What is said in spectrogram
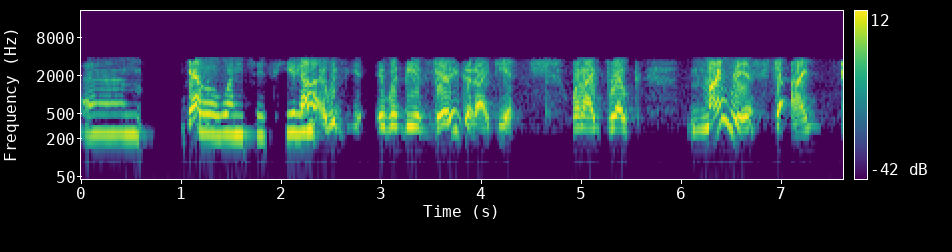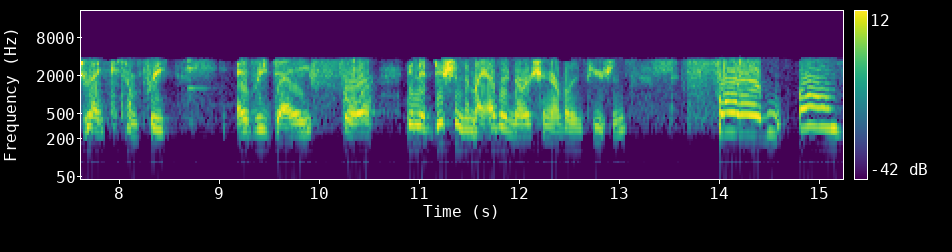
Um, Yeah. When she's healing. Yeah, it would be it would be a very good idea. When I broke my wrist, I drank comfrey every day for, in addition to my other nourishing herbal infusions, for um,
